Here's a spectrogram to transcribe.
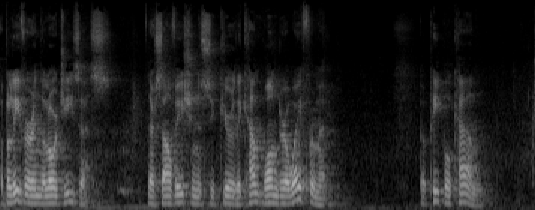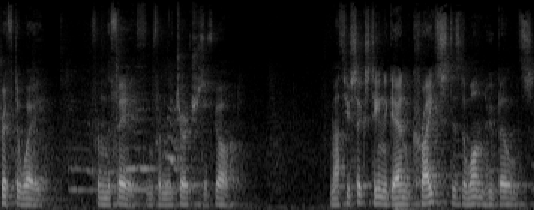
A believer in the Lord Jesus their salvation is secure. They can't wander away from it. But people can drift away from the faith and from the churches of God. Matthew 16 again Christ is the one who builds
